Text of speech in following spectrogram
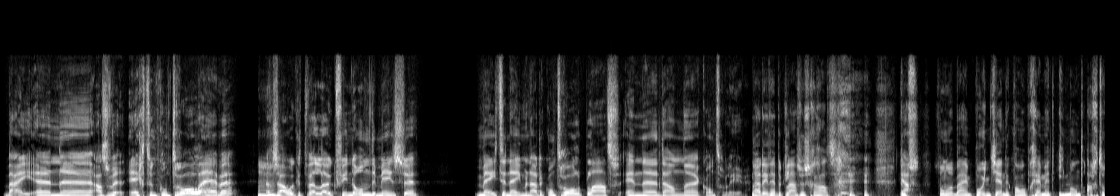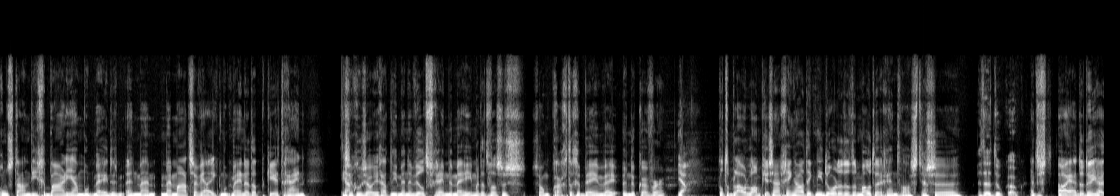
bij een, eh, als we echt een controle hebben, dan zou ik het wel leuk vinden om de mensen mee te nemen naar de controleplaats en eh, dan eh, controleren. Nou, dit heb ik laatst dus gehad. Toen Ja. stonden we bij een pontje en er kwam op een gegeven moment iemand achter ons staan die gebaarde, ja, moet mee. Dus, en mijn, mijn maat zei, ja, ik moet mee naar dat parkeerterrein. Ik Ja. zeg, hoezo? Je gaat niet met een wild vreemde mee. Maar dat was dus zo'n prachtige BMW undercover. Ja, Tot de blauwe lampjes aangingen had ik niet door dat het een motoragent was. Dus, eh, dat doe ik ook. en dus, oh ja, dat doe je, oh,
